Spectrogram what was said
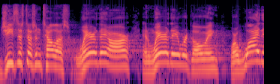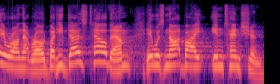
Jesus doesn't tell us where they are and where they were going or why they were on that road, but he does tell them it was not by intention.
